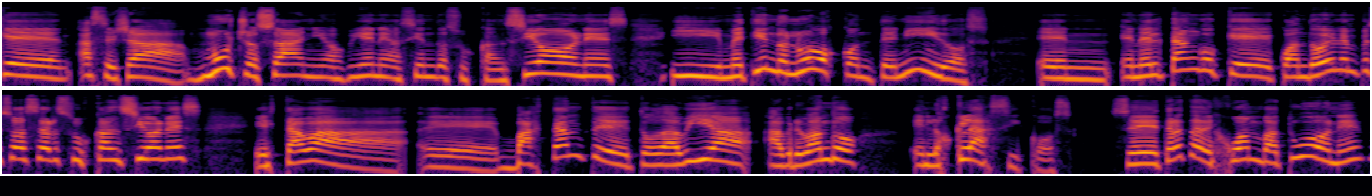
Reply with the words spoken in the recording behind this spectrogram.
que hace ya muchos años viene haciendo sus canciones y metiendo nuevos contenidos en, en el tango que cuando él empezó a hacer sus canciones estaba eh, bastante todavía abrevando en los clásicos. Se trata de Juan Batuone,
